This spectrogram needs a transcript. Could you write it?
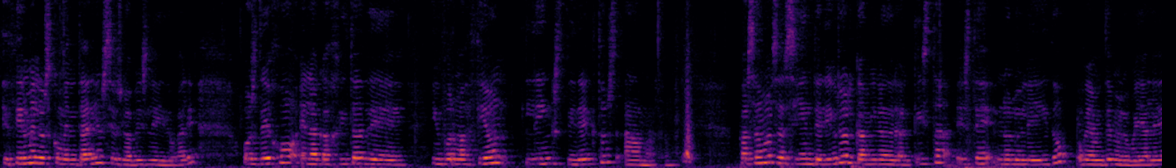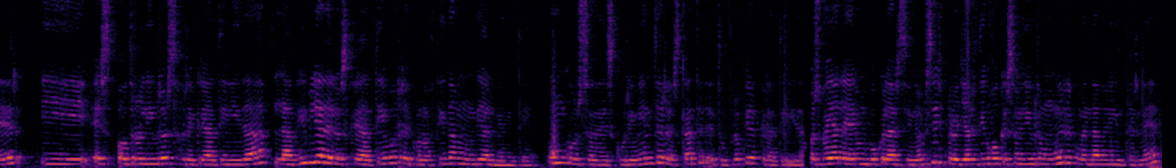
Decidme en los comentarios si os lo habéis leído, ¿vale? Os dejo en la cajita de información links directos a Amazon. Pasamos al siguiente libro, El camino del artista. Este no lo he leído, obviamente me lo voy a leer, y es otro libro sobre creatividad, la Biblia de los creativos reconocida mundialmente, un curso de descubrimiento y rescate de tu propia creatividad. Os voy a leer un poco la sinopsis, pero ya os digo que es un libro muy recomendado en internet.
